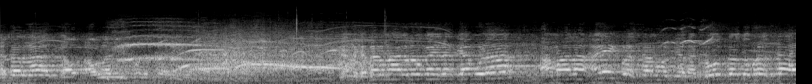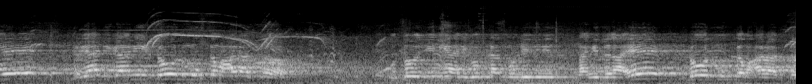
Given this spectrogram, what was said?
खतरनाक गाव- खतरनाक लोक आहेत त्यामुळं आम्हाला अनेक प्रश्नांवर आता टोलचा जो प्रश्न आहे तर या ठिकाणी टोल मुक्त महाराष्ट्र उद्धवजींनी आणि गोपीनाथ मुंडेजींनी सांगितलेलं आहे टोल मुक्त महाराष्ट्र.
